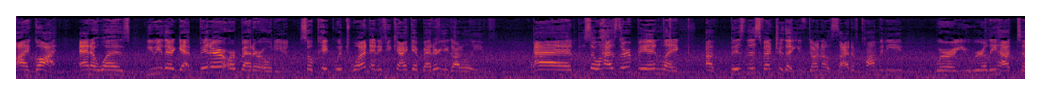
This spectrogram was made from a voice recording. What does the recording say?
I got. And it was you either get bitter or better, Odeon. So pick which one, and if you can't get better, you gotta leave. And so, has there been like a business venture that you've done outside of comedy where you really had to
